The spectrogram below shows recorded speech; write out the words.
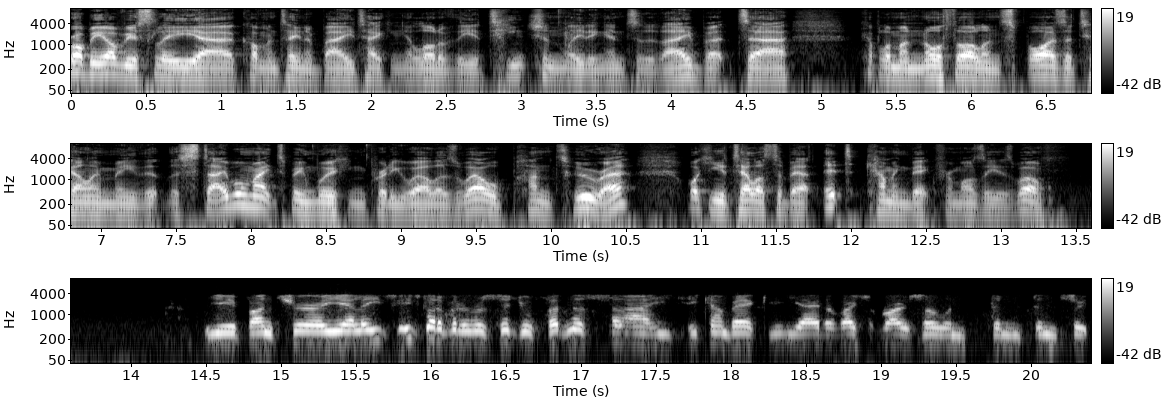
Robbie, obviously, uh, Coventina Bay taking a lot of the attention leading into today, but uh, a couple of my North Island spies are telling me that the stablemate's been working pretty well as well. Puntura, what can you tell us about it coming back from Aussie as well? Yeah, Puntura, yeah, he's, he's got a bit of residual fitness. Uh, he, he came back, he had a race at Rosehill and didn't didn't, suit,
